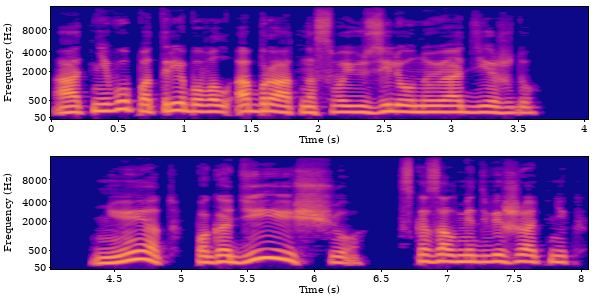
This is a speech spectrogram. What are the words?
а от него потребовал обратно свою зеленую одежду. «Нет, погоди еще», — сказал медвежатник.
